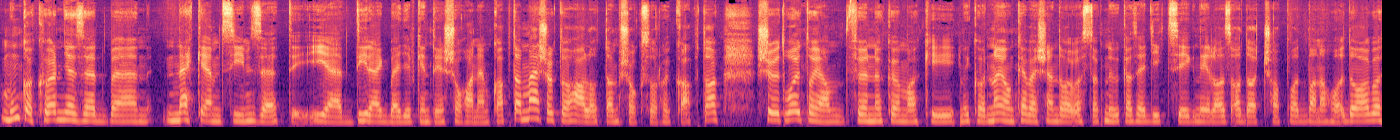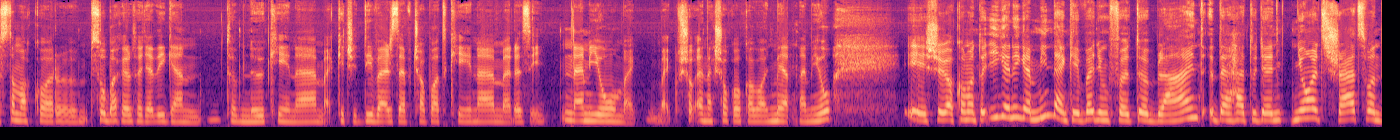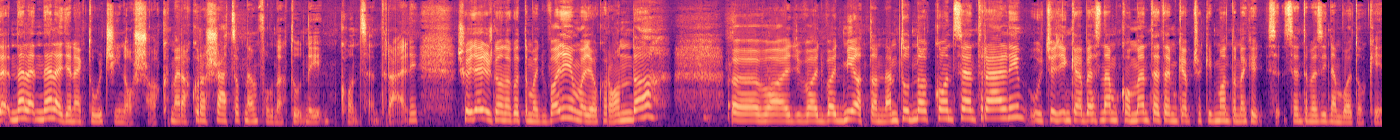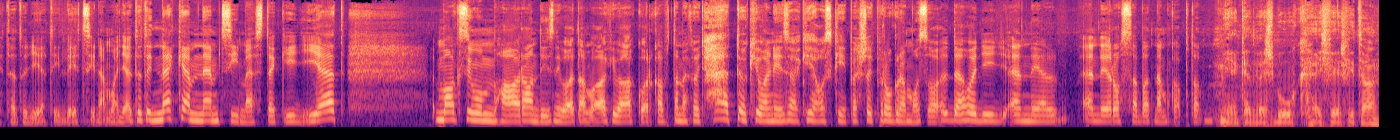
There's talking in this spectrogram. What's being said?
munkakörnyezetben nekem címzett ilyet direktbe egyébként én soha nem kaptam. Másoktól hallottam sokszor, hogy kaptak. Sőt, volt olyan főnököm, aki, mikor nagyon kevesen dolgoztak nők az egyik cégnél az adatcsapatban, ahol dolgoztam, akkor szóba került, hogy hát igen, több nő kéne, meg kicsit diverzebb csapat kéne, mert ez így nem jó, meg, meg so, ennek sok oka van, hogy miért nem jó. És ő akkor mondta, hogy igen, igen, mindenképp vegyünk föl több lányt, de hát ugye nyolc srác van, de ne, ne legyenek túl csinosak, mert akkor a srácok nem fognak tudni koncentrálni. És hogy el is gondolkodtam, hogy vagy én vagyok ronda, vagy, vagy, vagy miattam nem tudnak koncentrálni, úgyhogy inkább ezt nem kommenteltem, inkább csak így mondtam neki, hogy szerintem ez így nem volt oké, tehát hogy ilyet így létszi nem mondja. Tehát, hogy nekem nem címeztek így ilyet, maximum, ha randizni voltam valakivel, akkor kaptam meg, hogy hát tök jól nézel ki ahhoz képest, hogy programozol, de hogy így ennél, ennél rosszabbat nem kaptam. Milyen kedves bók egy férfitől?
